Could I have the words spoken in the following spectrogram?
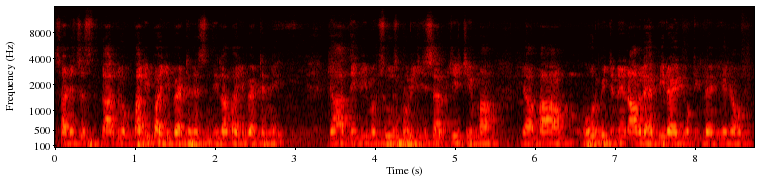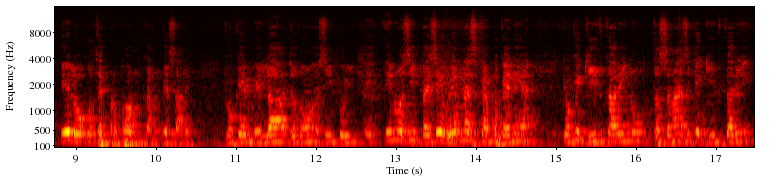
ਸਾਡੇ ਚ ਸਤਿਕਾਰਯੋਗ ਪਾਲੀ ਭਾਜੀ ਬੈਠੇ ਨੇ, ਸੰਦੀਲਾ ਭਾਜੀ ਬੈਠੇ ਨੇ, ਜਾਂ ਦੇਵੀ ਮਖਸੂਸਪੁਰੀ ਜੀ, ਸਰਬਜੀਤ ਚੀਮਾ, ਜਾਂ ਆਪਾਂ ਹੋਰ ਵੀ ਜਿੰਨੇ ਨਾਵਲ ਹੈਪੀ ਰਾਏ ਕੋਟੀ ਲੈ ਲਈਏ, ਜਾਂ ਇਹ ਲੋਕ ਉੱਥੇ ਪਰਫਾਰਮ ਕਰਨਗੇ ਸਾਰੇ। ਕਿਉਂਕਿ ਮੇਲਾ ਜਦੋਂ ਅਸੀਂ ਕੋਈ, ਇਹ- ਇਹਨੂੰ ਅਸੀਂ ਵੈਸੇ ਅਵੇਅਰਨੈਸ ਕੈਂਪ ਕਹਿੰਦੇ ਆ, ਕਿਉਂਕਿ ਗੀਤਕਾਰੀ ਨੂੰ ਦੱਸਣਾ ਸੀ ਕਿ ਗੀਤਕਾਰੀ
